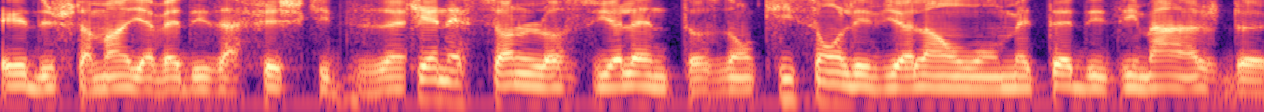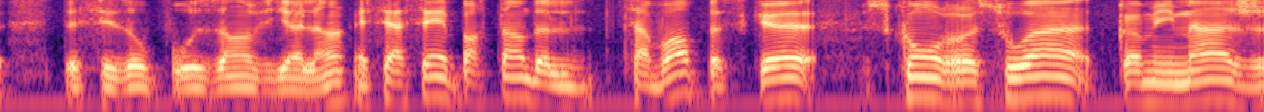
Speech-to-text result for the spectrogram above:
Et justement, il y avait des affiches qui disaient Quiénes son los violentos? Donc, qui sont les violents? Où on mettait des images de, de ces opposants violents. Mais c'est assez important de le savoir parce que ce qu'on reçoit comme image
